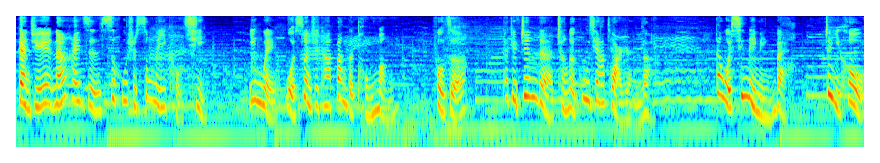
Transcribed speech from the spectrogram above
感觉男孩子似乎是松了一口气，因为我算是他半个同盟，否则他就真的成了孤家寡人了。但我心里明白，这以后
